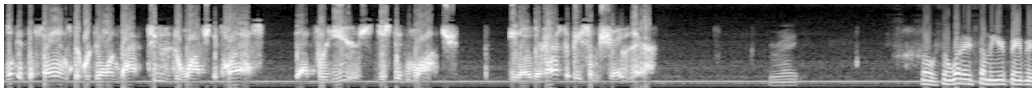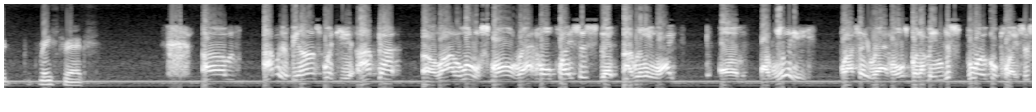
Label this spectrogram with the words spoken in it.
look at the fans that were going back to to watch the class that for years just didn't watch. You know, there has to be some show there. Right. Oh, so what are some of your favorite racetracks? Um, I'm going to be honest with you. I've got a lot of little small rat hole places that I really like. Um, I really, well, I say rat holes, but I mean just local places.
